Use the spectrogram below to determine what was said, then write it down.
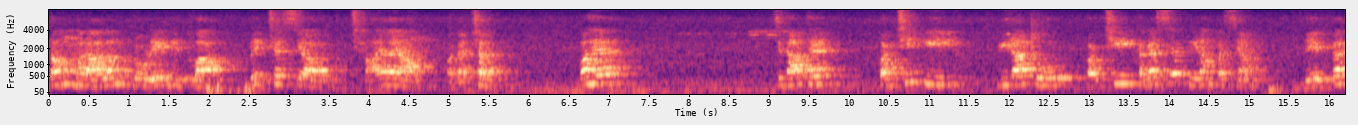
तम मरालम क्रोड़े नीत्वा वृक्षस्य छायायाम अगच्छत। वह सिद्धार्थ है, पक्षी की पीड़ा को पक्षी खगस्य पीड़ा पश्यम देखकर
